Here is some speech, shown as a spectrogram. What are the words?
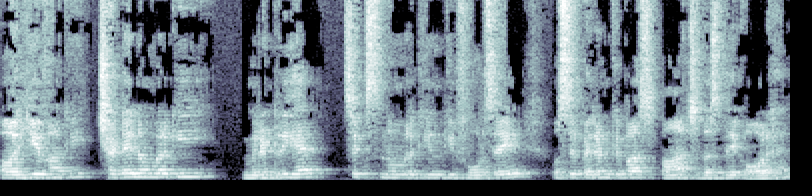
और ये वहाँ की छठे नंबर की मिलिट्री है। सिक्स नंबर की उनकी फोर्स है उससे पहले उनके पास पाँच दस्ते और हैं,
